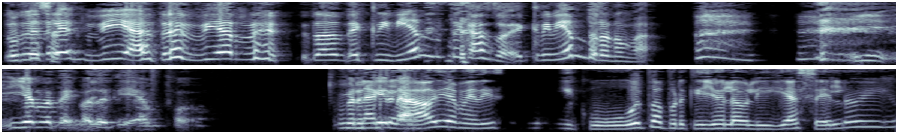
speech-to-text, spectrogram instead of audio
Tuve tres días, tres días escribiendo este caso, escribiéndolo nomás. Y, y yo no tengo ese tiempo. Pero la Claudia me dice mi culpa porque yo la obligué a hacerlo y,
